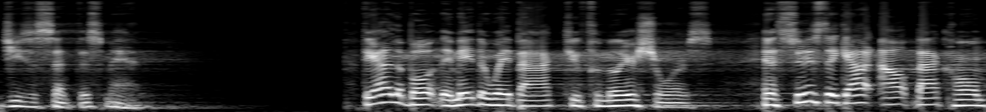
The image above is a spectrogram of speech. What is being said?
Jesus sent this man. They got in the boat and they made their way back to familiar shores. And as soon as they got out back home,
